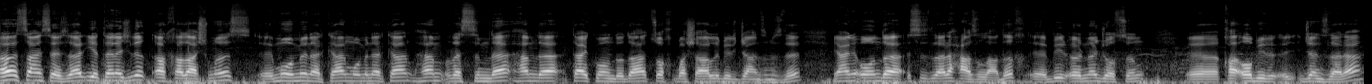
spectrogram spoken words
Evet sayın seyirciler, yetenekli arkadaşımız e, Mumin Erkan. Mumin Erkan hem resimde hem de taekwondo'da çok başarılı bir gencimizdir. Yani onu da sizlere hazırladık. E, bir örnek olsun e, o bir gençlere.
